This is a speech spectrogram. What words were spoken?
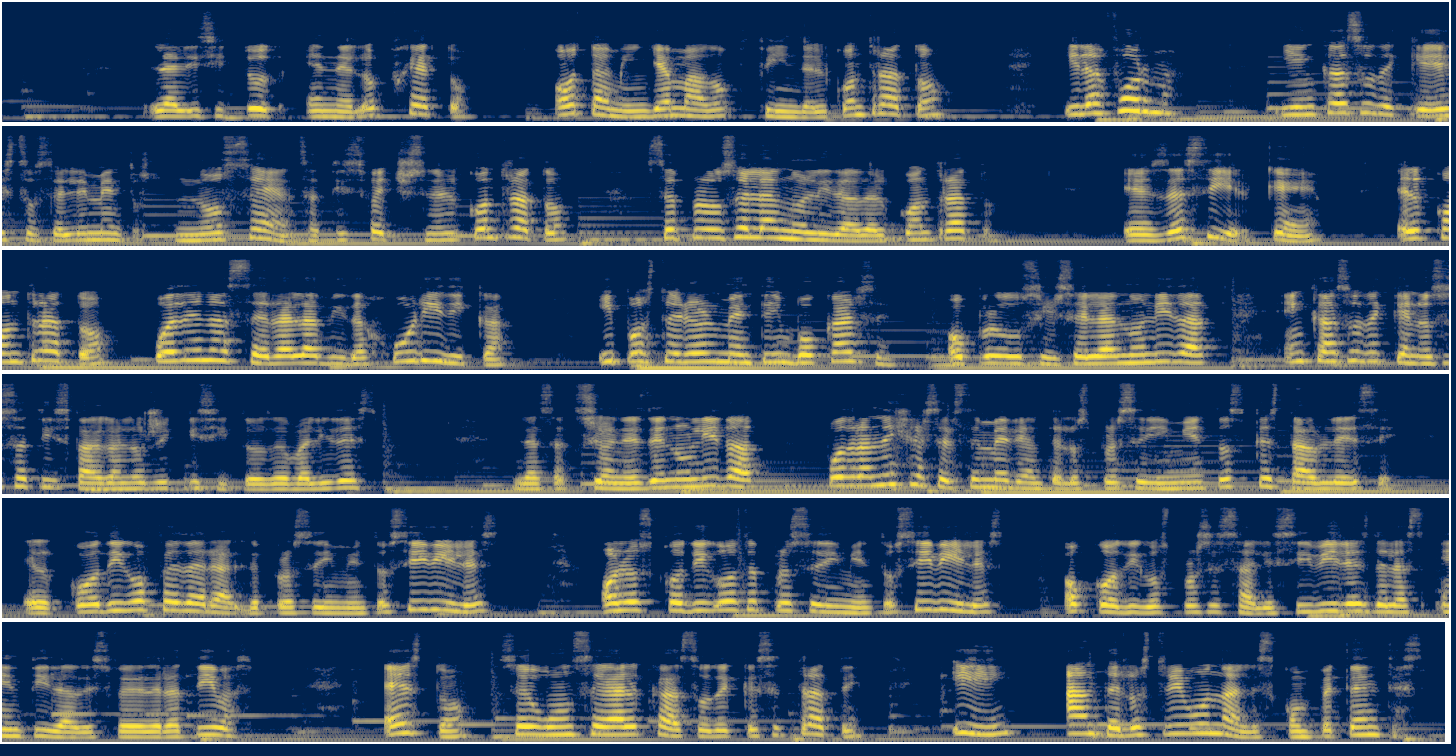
la licitud en el objeto, o también llamado fin del contrato, y la forma. Y en caso de que estos elementos no sean satisfechos en el contrato, se produce la nulidad del contrato. Es decir, que el contrato puede nacer a la vida jurídica y posteriormente invocarse o producirse la nulidad en caso de que no se satisfagan los requisitos de validez. Las acciones de nulidad podrán ejercerse mediante los procedimientos que establece el Código Federal de Procedimientos Civiles o los códigos de procedimientos civiles o códigos procesales civiles de las entidades federativas. Esto según sea el caso de que se trate y ante los tribunales competentes.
